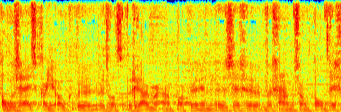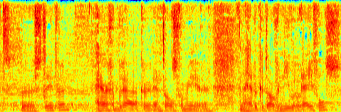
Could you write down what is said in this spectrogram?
Anderzijds kan je ook uh, het wat ruimer aanpakken en uh, zeggen: we gaan zo'n pand echt uh, strippen, hergebruiken en transformeren. En dan heb ik het over nieuwe gevels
